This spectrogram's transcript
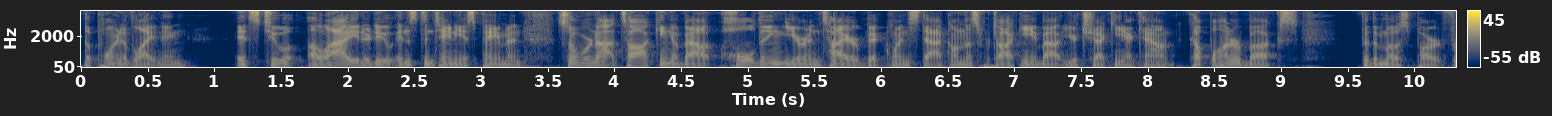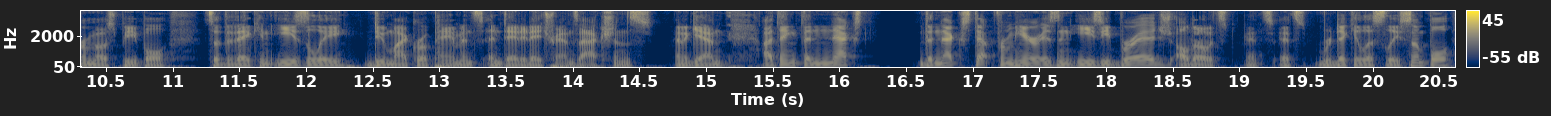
the point of Lightning. It's to allow you to do instantaneous payment. So we're not talking about holding your entire Bitcoin stack on this. We're talking about your checking account, a couple hundred bucks for the most part for most people so that they can easily do micropayments and day-to-day transactions. And again, I think the next the next step from here is an easy bridge, although it's it's it's ridiculously simple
